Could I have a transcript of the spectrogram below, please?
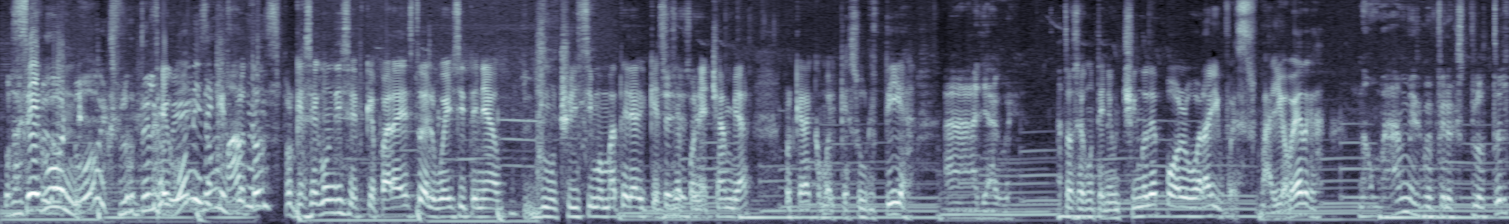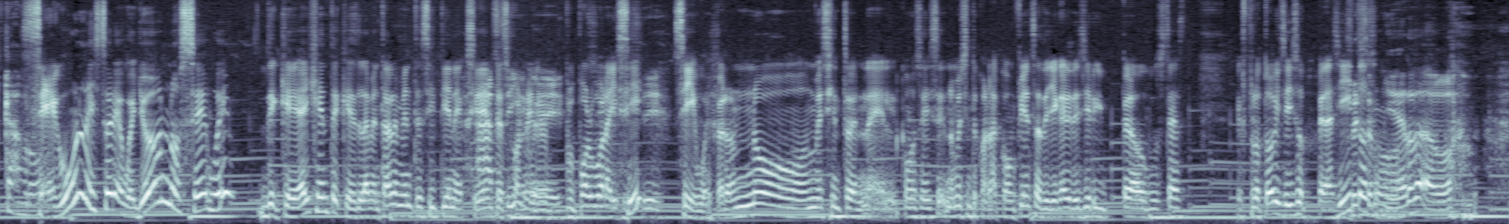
O sea, Según. explotó, explotó el Según güey, dice no que explotó, mames. porque según dice que para esto el güey sí tenía muchísimo material que sí, Sí, se sí, ponía sí. a chambear, porque era como el que surtía. Ah, ya, güey. Entonces, según tenía un chingo de pólvora y pues valió verga. No mames, güey, pero explotó el cabrón. Según la historia, güey, yo no sé, güey, de que hay gente que lamentablemente sí tiene accidentes Ah, sí, con el pólvora Sí, y sí. sí, Sí, güey, pero no me siento en el, ¿cómo se dice? No me siento con la confianza de llegar y decir, pero usted explotó y se hizo ¿Se pedacitos. hizo o, mierda o...?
